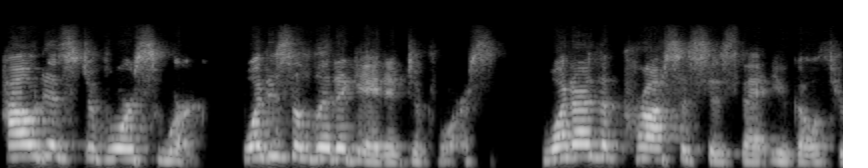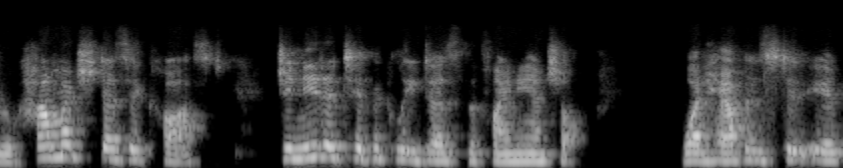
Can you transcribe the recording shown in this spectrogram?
How does divorce work? What is a litigated divorce? What are the processes that you go through? How much does it cost? Ginita typically does the financial. What happens to if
